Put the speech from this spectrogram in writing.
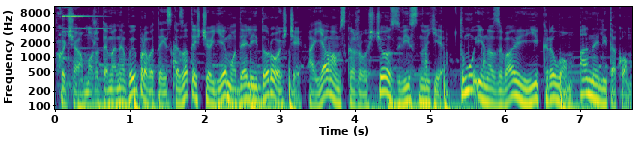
Хоча можете мене виправити і сказати, що є моделі й дорожчі, а я вам скажу, що звісно є. Тому і називаю її крилом, а не літаком.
